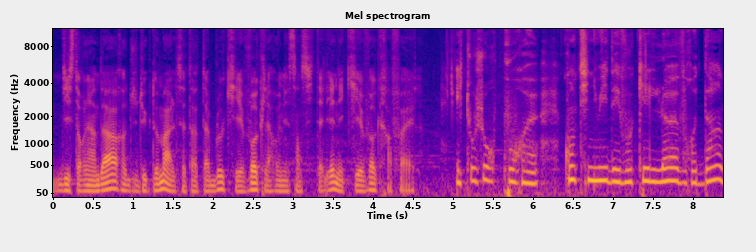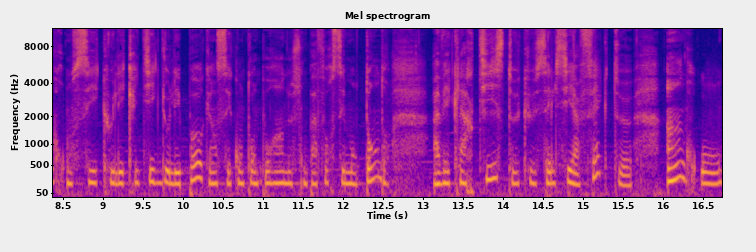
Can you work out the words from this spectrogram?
d'historien d'art du duc de Mal. C'est un tableau qui évoque la Renaissance italienne et qui évoque Raphaël. Et toujours pour euh, continuer d'évoquer l'œuvre d'Ingres, on sait que les critiques de l'époque, hein, ses contemporains ne sont pas forcément tendres. Avec l'artiste, que celle-ci affecte euh, Ingres, ou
